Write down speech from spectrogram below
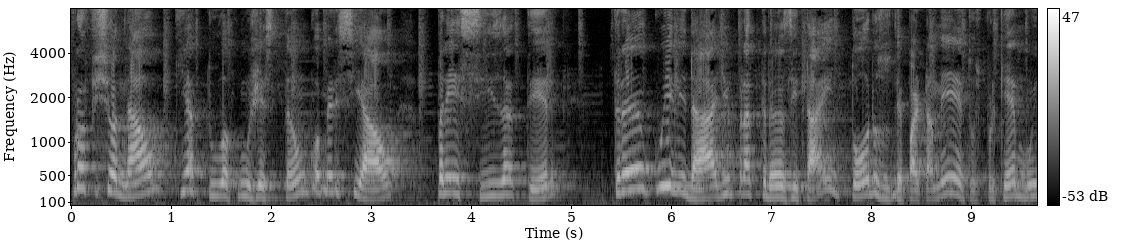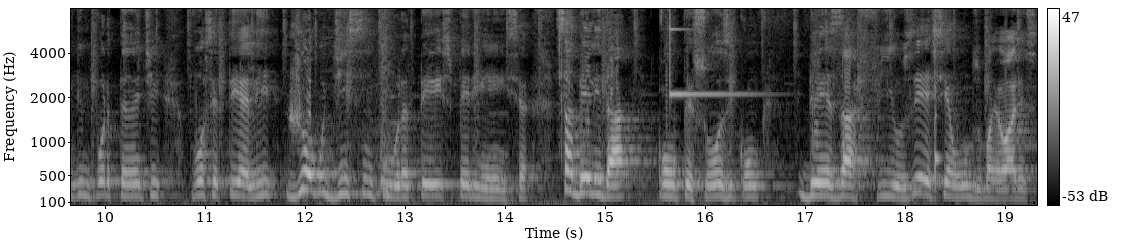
Profissional que atua com gestão comercial precisa ter tranquilidade para transitar em todos os departamentos, porque é muito importante você ter ali jogo de cintura, ter experiência, saber lidar com pessoas e com desafios. Esse é um dos maiores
